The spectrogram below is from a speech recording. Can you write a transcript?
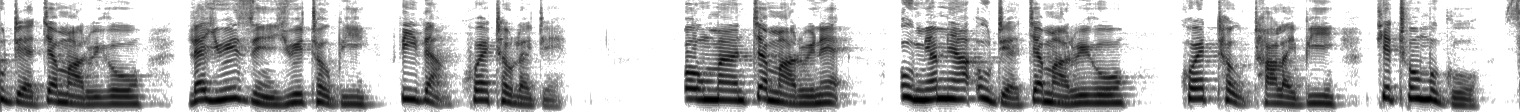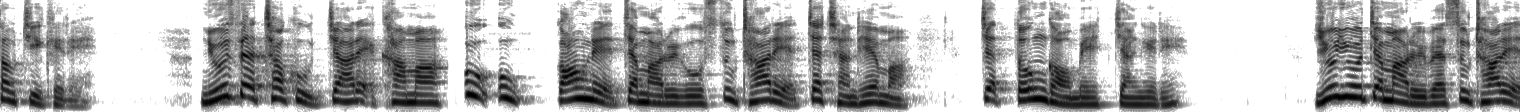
ဥတဲ့ကြက်မာတွေကိုလက်ရွေးစဉ်ရွေးထုတ်ပြီးသီးသန့်ခွဲထုတ်လိုက်တယ်။ပုံမှန်ကြက်မာတွေနဲ့ဥများများဥတဲ့ကြက်မာတွေကိုခွဲထုတ်ထားလိုက်ပြီးဖြစ်ထွန်းမှုကိုစောင့်ကြည့်ခဲ့တယ်။မျိုးဆက်6ခုကြားတဲ့အခါမှာဥဥကောင်းတဲ့ကြက်မာတွေကိုစုထားတဲ့ကြက်ချံထဲမှာကြက်၃កောင်ပဲကြံခဲ့တယ်။ရိုးရိုးကြက်မာတွေပဲစုထားတဲ့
